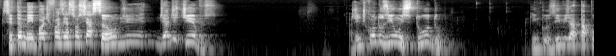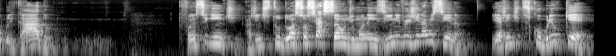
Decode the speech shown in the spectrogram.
você também pode fazer associação de, de aditivos. A gente conduziu um estudo, que inclusive já está publicado, que foi o seguinte: a gente estudou a associação de monenzina e virginamicina. E a gente descobriu que,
